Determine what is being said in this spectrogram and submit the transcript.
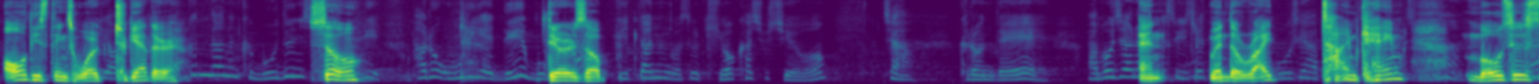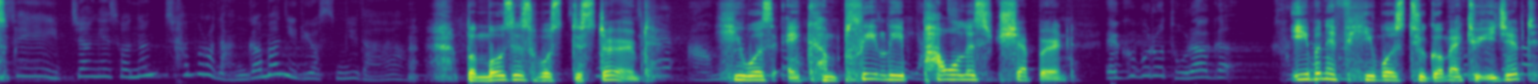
all these things work together. So there is a and when the right time came, Moses. But Moses was disturbed. He was a completely powerless shepherd. Even if he was to go back to Egypt,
